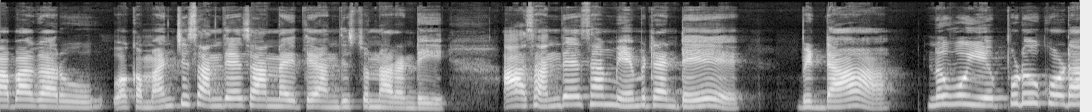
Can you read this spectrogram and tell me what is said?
బాబా గారు ఒక మంచి సందేశాన్ని అయితే అందిస్తున్నారండి. ఆ సందేశం ఏమిటంటే బిడ్డ నువ్వు ఎప్పుడూ కూడా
